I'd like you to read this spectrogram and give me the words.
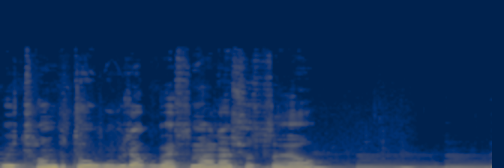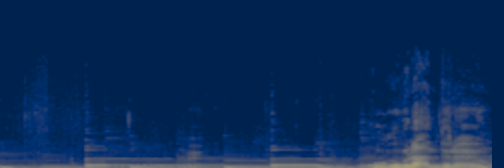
왜 처음부터 5급이라고 말씀 안 하셨어요? 5급은 안 되나요?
